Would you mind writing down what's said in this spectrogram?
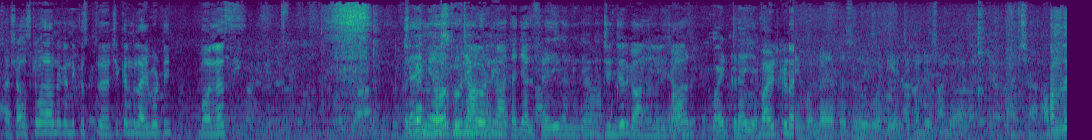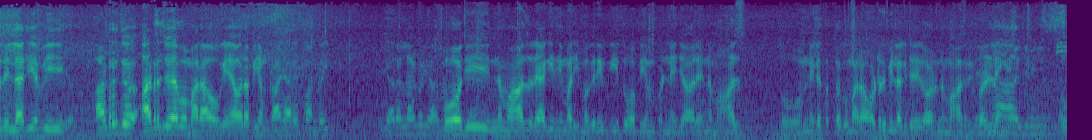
अच्छा उसके बाद आपने करनी कुछ चिकन मलाई बोटी बोनलेस कढ़ाई में और कुछ आपने रोटी। कहा था जलफ्रेदी करनी क्या जिंजर गान है मेरी और जान कढ़ाई है। वाइट कढ़ाई। खोला कसूरी बोटी है चिकन रेशमी दाल अच्छा अब जी अभी ऑर्डर जो ऑर्डर जो है वो हमारा हो गया और अभी हम कहाँ जा रहे हैं भाई? यार अल्लाह को याद वो जी नमाज़ रह गई थी हमारी मगरिब की तो अभी हम पढ़ने जा रहे हैं नमाज़। तो हमने कहा तब तक हमारा ऑर्डर भी लग जाएगा और नमाज़ भी पढ़ लेंगे। तो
